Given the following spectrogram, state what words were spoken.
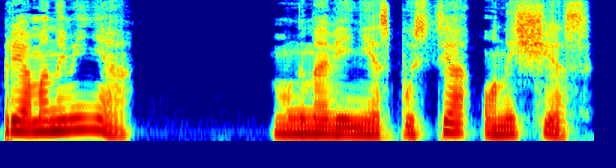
прямо на меня. Мгновение спустя он исчез.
